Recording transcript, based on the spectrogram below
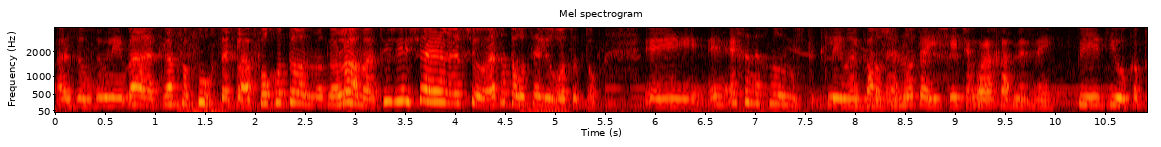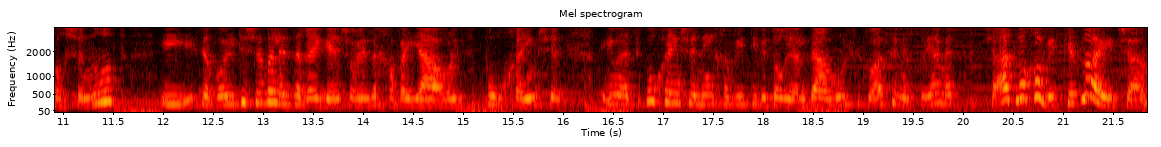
אז אומרים לי, מה, קלף הפוך, צריך להפוך אותו? אני אומרת לו, לא, מה, שיישאר איכשהו, איך אתה רוצה לראות אותו? איך אנחנו מסתכלים על דברים? הפרשנות האישית שכל אחד מביא. בדיוק, הפרשנות. היא תבוא, היא תשב על איזה רגש, או על איזה חוויה, או על סיפור חיים, ש... עם הסיפור חיים שאני חוויתי בתור ילדה מול סיטואציה מסוימת, שאת לא חווית, כי את לא היית שם,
